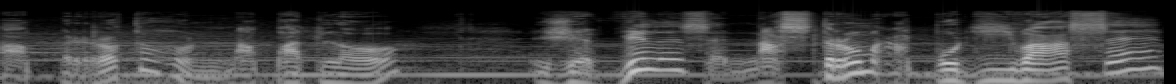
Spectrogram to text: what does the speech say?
a proto ho napadlo, že vyleze na strom a podívá se,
